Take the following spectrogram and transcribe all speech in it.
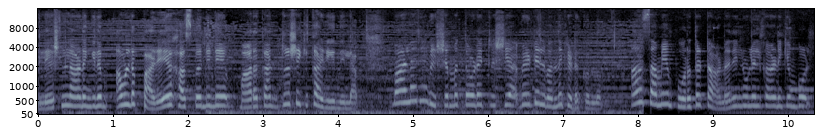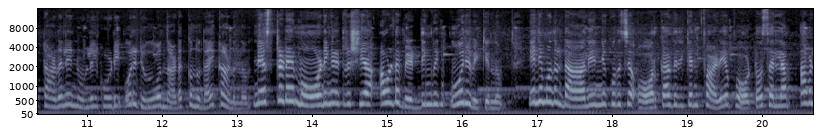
റിലേഷനിലാണെങ്കിലും അവളുടെ പഴയ ഹസ്ബൻഡിനെ മറക്കാൻ ട്രിഷ്യയ്ക്ക് കഴിയുന്നില്ല. വളരെ വിഷമത്തോടെ ട്രിഷ്യ വീട്ടിൽ വന്ന് കിടക്കുന്നു. ആ സമയം പുറത്ത് ടണലിനുള്ളിൽ കാണിക്കുമ്പോൾ ടണലിനുള്ളിൽ കൂടി ഒരു രൂപം നടക്കുന്നതായി കാണുന്നു. നെക്സ്റ്റ് ഡേ മോർണിംഗിൽ ട്രിഷ്യ അവളുടെ വെഡ്ഡിംഗ് റിംഗ് ഊരി വെക്കുന്നു. ഇനി മുതൽ ഡാലിയനെ കുറിച്ച് ഓർക്കാതിരിക്കാൻ പഴയ ഫോട്ടോസ് എല്ലാം അവൾ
